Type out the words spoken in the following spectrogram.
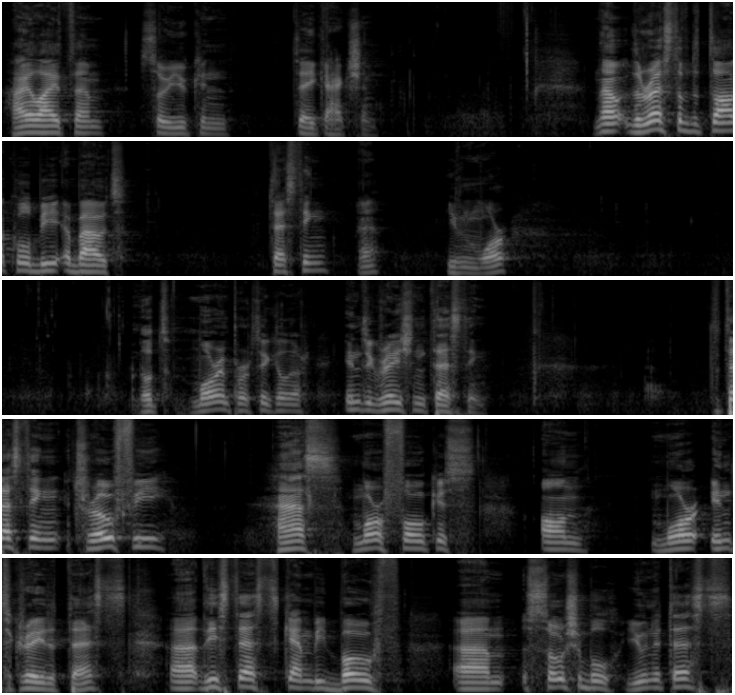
highlight them so you can take action. Now, the rest of the talk will be about testing, eh, even more but more in particular, integration testing. The testing trophy has more focus on more integrated tests. Uh, these tests can be both um, sociable unit tests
